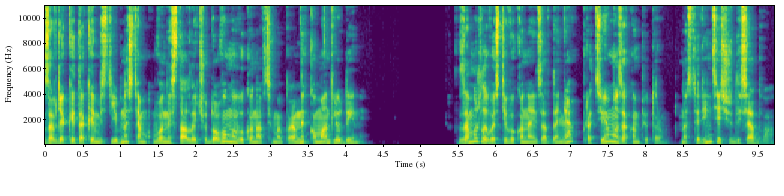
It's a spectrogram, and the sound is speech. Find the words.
Завдяки таким здібностям вони стали чудовими виконавцями певних команд людини. За можливості виконання завдання працюємо за комп'ютером на сторінці 62.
